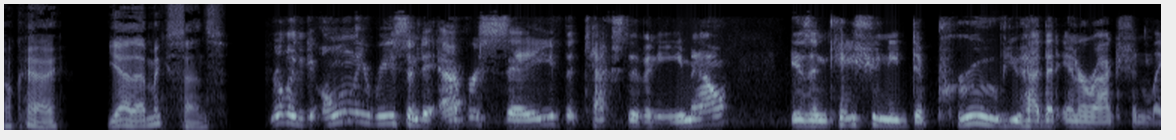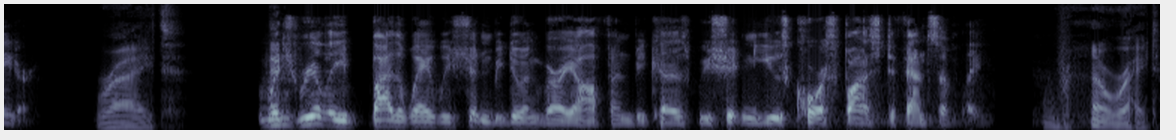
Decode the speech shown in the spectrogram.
Okay. Yeah, that makes sense. Really, the only reason to ever save the text of an email is in case you need to prove you had that interaction later. Right. Which really, by the way, we shouldn't be doing very often because we shouldn't use correspondence defensively. right.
